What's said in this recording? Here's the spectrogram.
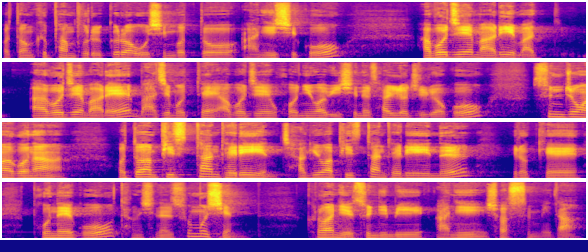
어떤 급한 불을 끌어오신 것도 아니시고 아버지의 말이 아버지의 말에 마지못해 아버지의 권위와 위신을 살려주려고 순종하거나 어떠한 비슷한 대리인, 자기와 비슷한 대리인을 이렇게 보내고 당신을 숨으신 그러한 예수님이 아니셨습니다.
